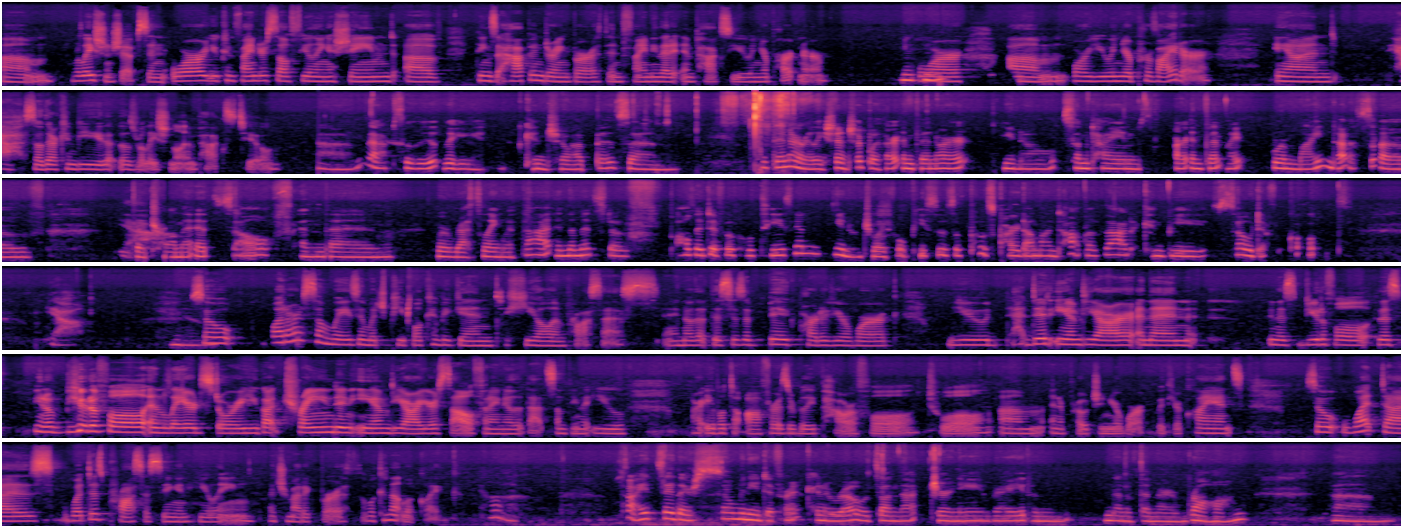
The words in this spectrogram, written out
um, relationships and or you can find yourself feeling ashamed of things that happen during birth and finding that it impacts you and your partner mm-hmm. or um, or you and your provider and yeah so there can be those relational impacts too um, absolutely can show up as um, within our relationship with our infant or you know, sometimes our infant might remind us of yeah. the trauma itself. And then we're wrestling with that in the midst of all the difficulties and, you know, joyful pieces of postpartum on top of that. It can be so difficult. So, what are some ways in which people can begin to heal and process? I know that this is a big part of your work you did EMDR and then in this beautiful this you know beautiful and layered story you got trained in EMDR yourself and I know that that's something that you are able to offer as a really powerful tool um, and approach in your work with your clients. So, what does what does processing and healing a traumatic birth? What can that look like? Yeah. So I'd say there's so many different kind of roads on that journey, right? And none of them are wrong. Um,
